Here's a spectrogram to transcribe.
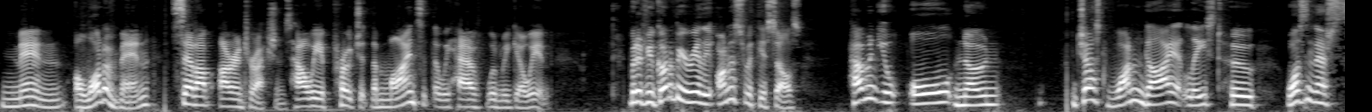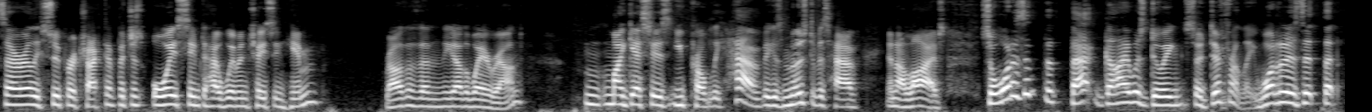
men, a lot of men, set up our interactions, how we approach it, the mindset that we have when we go in. But if you've got to be really honest with yourselves, haven't you all known just one guy at least who wasn't necessarily super attractive, but just always seemed to have women chasing him rather than the other way around? My guess is you probably have, because most of us have in our lives. So, what is it that that guy was doing so differently? What is it that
